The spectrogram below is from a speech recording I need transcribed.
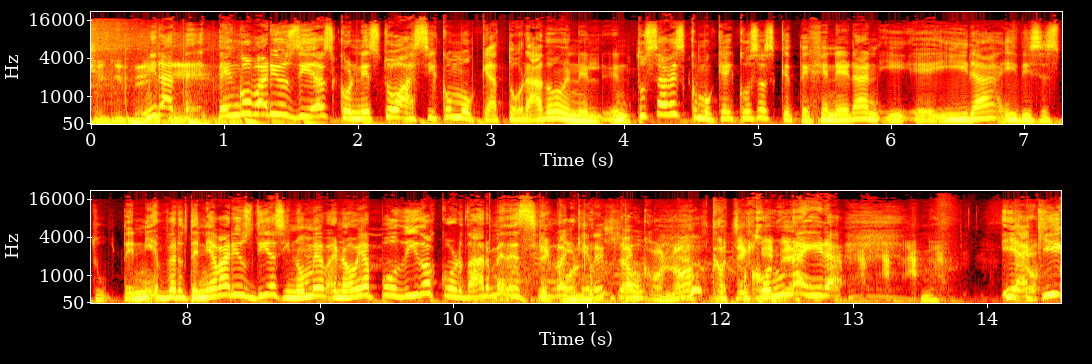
Chiqui Baby. Mira, te- tengo varios días con esto así como que atorado en el. en- tú sabes como que hay cosas que te generan i- eh, ira y dices tú, tenía, pero tenía varios días y no me no había podido acordarme de Te, decirlo aquí en el show. te conozco, chiqui Con una ira. Y aquí,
